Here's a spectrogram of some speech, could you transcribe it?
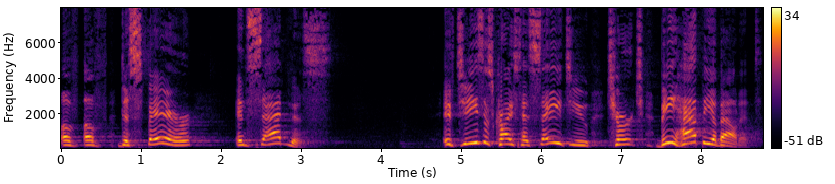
of, of despair and sadness. If Jesus Christ has saved you, church, be happy about it.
